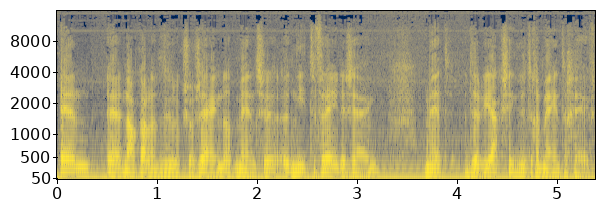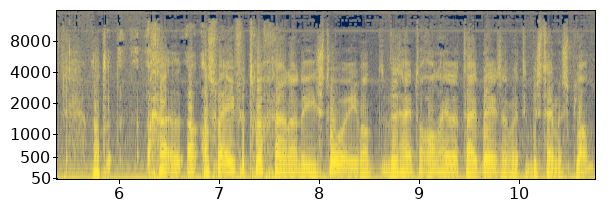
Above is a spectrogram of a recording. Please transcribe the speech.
En nou kan het natuurlijk zo zijn dat mensen niet tevreden zijn met de reactie die de gemeente geeft. Want als we even teruggaan naar de historie, want we zijn toch al een hele tijd bezig met die bestemmingsplan.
